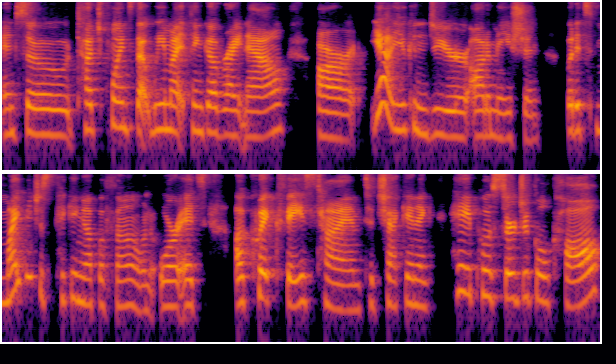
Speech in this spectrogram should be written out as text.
And so, touch points that we might think of right now are yeah, you can do your automation, but it's might be just picking up a phone or it's a quick FaceTime to check in and hey, post surgical call.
